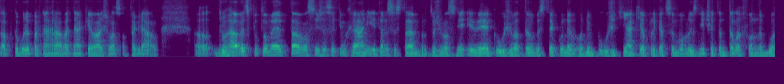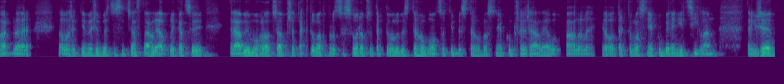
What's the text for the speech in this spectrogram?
apka bude pak nahrávat nějaký váš hlas a tak dále. Uh, druhá věc potom je ta vlastně, že se tím chrání i ten systém, protože vlastně i vy jako uživatel byste jako nevhodným použití nějaké aplikace mohli zničit ten telefon nebo hardware. Jo, řekněme, že byste si třeba stáhli aplikaci, která by mohla třeba přetaktovat procesor a přetaktovali byste ho moc a tím byste ho vlastně jako přehřáli a odpálili. Jo? Tak to vlastně jako by není cílem. Takže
